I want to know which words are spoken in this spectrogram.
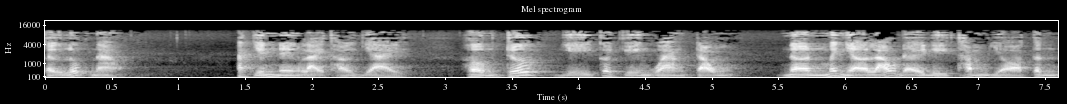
từ lúc nào? Các Vĩnh Niên lại thở dài. Hôm trước vì có chuyện quan trọng nên mới nhờ lão đệ đi thăm dò tin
